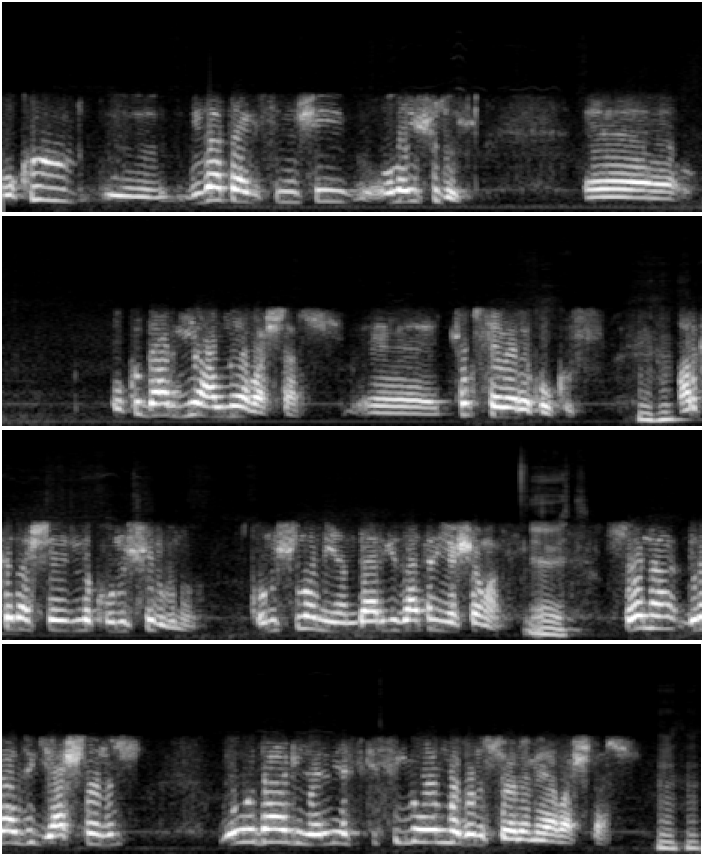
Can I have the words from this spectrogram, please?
okur e, Bidat dergisinin şey olayı şudur. E, okur dergiyi almaya başlar. E, çok severek okur. Hı hı. Arkadaşlarıyla konuşur bunu. Konuşulamayan dergi zaten yaşamaz. Evet. Sonra birazcık yaşlanır ve o dergilerin eskisi gibi olmadığını söylemeye başlar. Hı hı.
